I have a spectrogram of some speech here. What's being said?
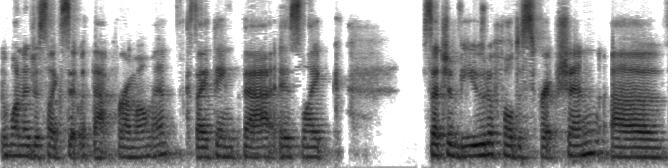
want to just like sit with that for a moment because I think that is like such a beautiful description of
